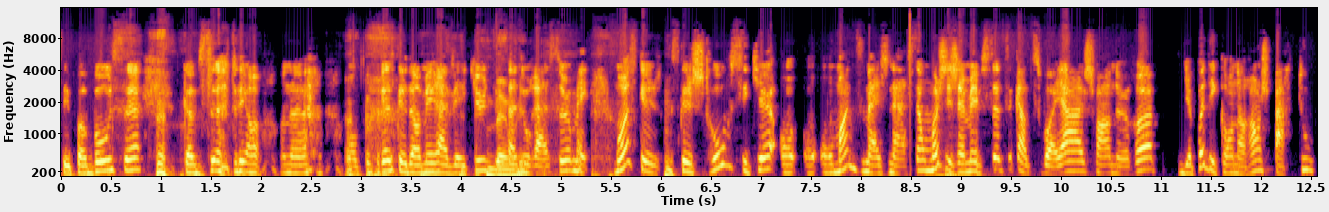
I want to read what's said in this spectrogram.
C'est pas beau, ça. Comme ça, tu sais, on, a, on peut presque dormir avec eux. Ben ça nous rassure. Mais moi, ce que, ce que je trouve, c'est qu'on on, manque d'imagination. Moi, j'ai jamais vu ça. Tu sais, quand tu voyages, en Europe, il n'y a pas des cônes oranges partout.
